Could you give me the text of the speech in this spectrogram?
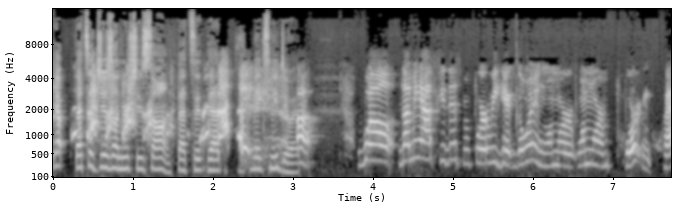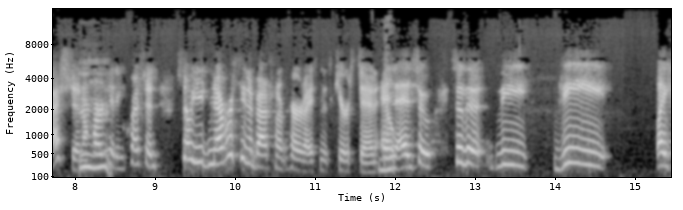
yep. That's a jizz on your shoes song. That's it. That makes me do it. Uh, Well, let me ask you this before we get going. One more, one more important question, Mm-hmm. a hard hitting question. So you'd never seen a Bachelor in Paradise, Miss Kirsten, and Nope. and so so the the the like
